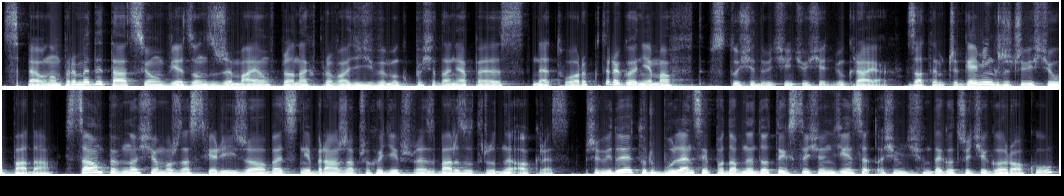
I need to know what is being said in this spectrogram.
z pełną premedytacją, wiedząc, że mają w planach wprowadzić wymóg posiadania PS Network, którego nie ma w 177 krajach. Zatem czy gaming rzeczywiście upada? Z całą pewnością można stwierdzić, że obecnie branża przechodzi przez bardzo trudny okres. Przewiduje turbulencje podobne do tych z 1983 roku,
